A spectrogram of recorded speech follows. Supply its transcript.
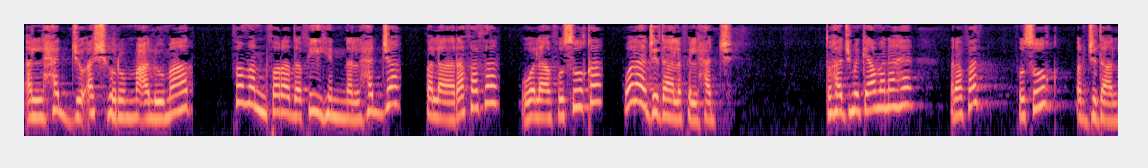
الحج اشہر معلومات، فمن فرد فیہن الحج فلا رفث ولا فسوق ولا جدال فی الحج۔ تو حج میں کیا منع ہے؟ رفت فسوق اور جدال۔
